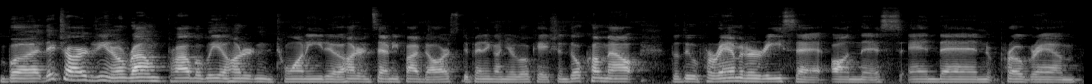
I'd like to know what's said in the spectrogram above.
but they charge, you know, around probably 120 to 175 dollars, depending on your location. They'll come out, they'll do a parameter reset on this, and then program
